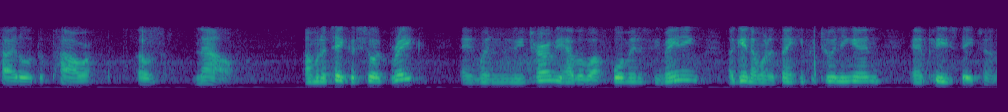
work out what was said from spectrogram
titled The Power of Now. I'm going to take a short break, and when we return, we have about four minutes remaining. Again, I want to thank you for tuning in, and please stay tuned.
